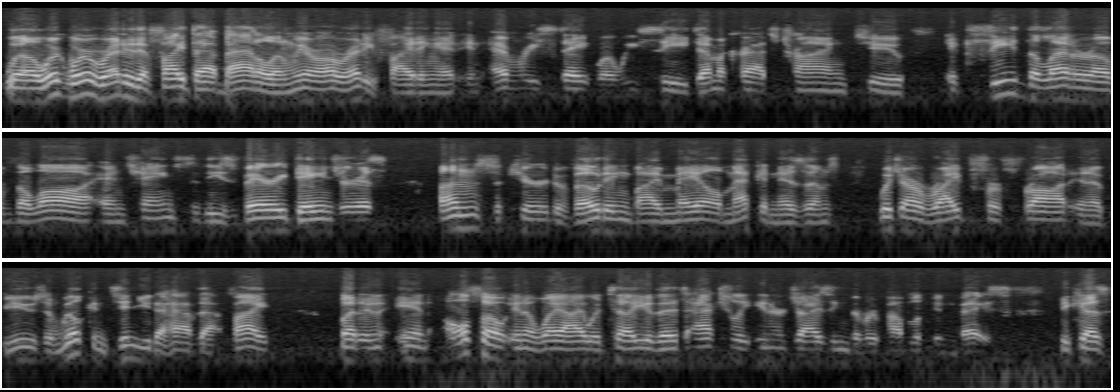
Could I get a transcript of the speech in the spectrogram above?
Well, we're, we're ready to fight that battle, and we are already fighting it in every state where we see Democrats trying to exceed the letter of the law and change to these very dangerous unsecured voting by mail mechanisms, which are ripe for fraud and abuse. And we'll continue to have that fight. But in, in also in a way, I would tell you that it's actually energizing the Republican base because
